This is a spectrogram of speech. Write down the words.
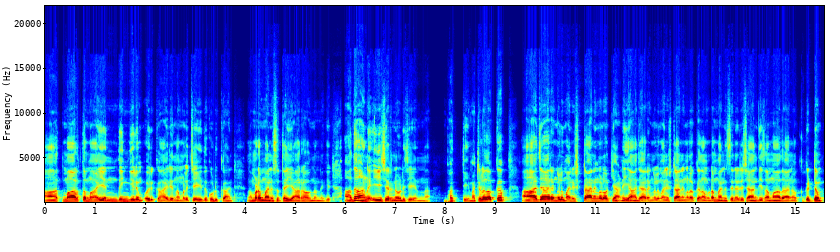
ആത്മാർത്ഥമായി എന്തെങ്കിലും ഒരു കാര്യം നമ്മൾ ചെയ്തു കൊടുക്കാൻ നമ്മുടെ മനസ്സ് തയ്യാറാവുന്നുണ്ടെങ്കിൽ അതാണ് ഈശ്വരനോട് ചെയ്യുന്ന ഭക്തി. മറ്റുള്ളതൊക്കെ ആചാരങ്ങളും അനുഷ്ഠാനങ്ങളും ഒക്കെയാണ്. ഈ ആചാരങ്ങളും അനുഷ്ഠാനങ്ങളൊക്കെ നമ്മുടെ മനസ്സിനൊരു ശാന്തി സമാധാനമൊക്കെ കിട്ടും.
